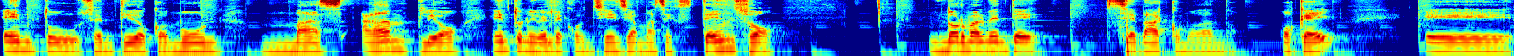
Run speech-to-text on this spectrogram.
en tu sentido común más amplio, en tu nivel de conciencia más extenso, normalmente se va acomodando, ¿ok? Eh,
